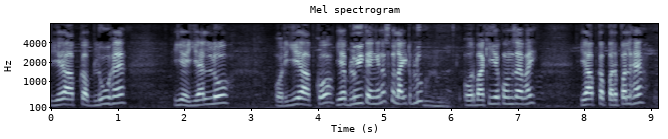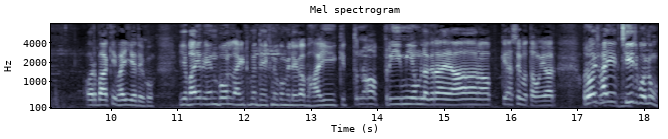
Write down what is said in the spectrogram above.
ये आपका ब्लू है ये येलो और ये आपको ये ब्लू ही कहेंगे ना उसको लाइट ब्लू और बाकी ये कौन सा है भाई? ये आपका पर्पल है और बाकी भाई ये देखो। ये भाई रेनबो लाइट में देखने को मिलेगा भाई कितना प्रीमियम लग रहा है यार आप कैसे बताऊँ यार? रोहित भाई एक चीज़ बोलूँ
